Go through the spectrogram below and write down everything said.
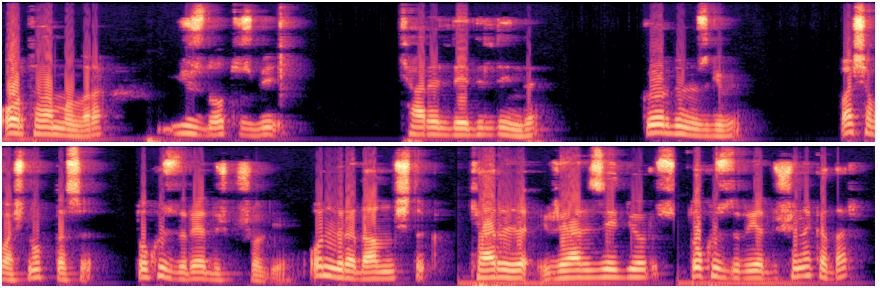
ortalama olarak %30 bir kar elde edildiğinde gördüğünüz gibi başa baş noktası 9 liraya düşmüş oluyor. 10 lirada almıştık. Karı realize ediyoruz. 9 liraya düşene kadar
